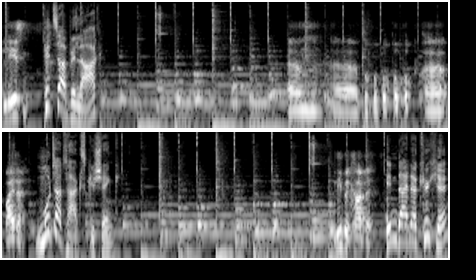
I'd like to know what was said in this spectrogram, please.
lesen. Pizzabelag, Ähm, äh, bup, bup, bup, bup, bup, äh, weiter. Muttertagsgeschenk, Liebe Karte. in deiner Küche,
